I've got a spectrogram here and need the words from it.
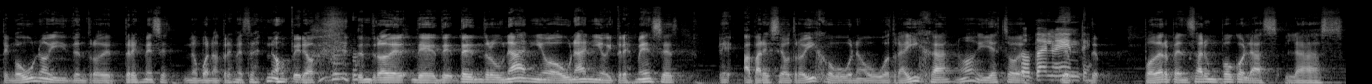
tengo uno y dentro de tres meses, no, bueno, tres meses no, pero dentro de, dentro de un año o un año y tres meses eh, aparece otro hijo bueno, u otra hija, ¿no? Y esto Totalmente poder pensar un poco las, las,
